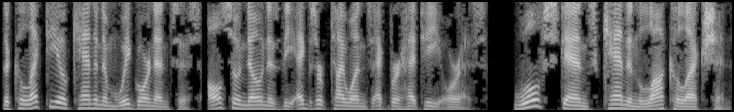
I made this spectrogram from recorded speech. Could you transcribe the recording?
The Collectio Canonum Wigorniensis also known as the Excerptiones Ecgberhti or as Wulfstan's Canon Law Collection,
